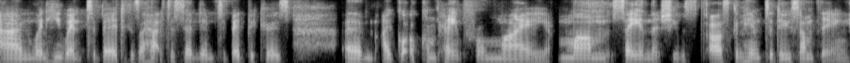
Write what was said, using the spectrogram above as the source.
And when he went to bed, because I had to send him to bed because um, I got a complaint from my mum saying that she was asking him to do something,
